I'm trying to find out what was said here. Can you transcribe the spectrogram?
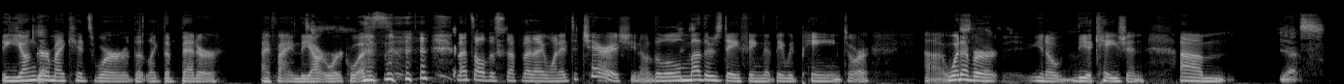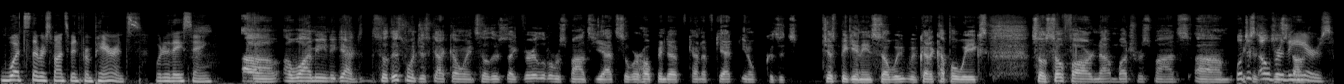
the younger yeah. my kids were the like the better I find the artwork was. That's all the stuff that I wanted to cherish, you know, the little Mother's Day thing that they would paint or uh, whatever, you know, the occasion. Um, yes. What's the response been from parents? What are they saying? Uh, well, I mean, again, so this one just got going, so there's like very little response yet. So we're hoping to kind of get, you know, because it's just beginning. So we, have got a couple weeks. So so far, not much response. Um, well, just over just the started. years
